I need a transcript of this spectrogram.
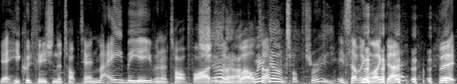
Yeah, he could finish in the top 10, maybe even a top five shut in the up. Welter We're going top three. in something like that. but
